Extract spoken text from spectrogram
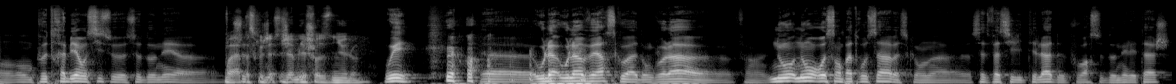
on peut très bien aussi se, se donner. euh, Ouais, parce que j'aime les choses nulles. Oui. Euh, ou la- ou l'inverse, quoi. Donc voilà. euh, Enfin, nous, nous, on ressent pas trop ça parce qu'on a cette facilité-là de pouvoir se donner les tâches.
